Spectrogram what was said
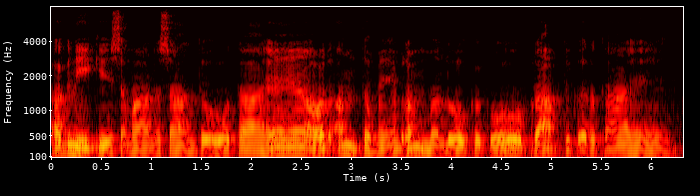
अग्नि के समान शांत होता है और अंत में ब्रह्म लोक को प्राप्त करता है।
